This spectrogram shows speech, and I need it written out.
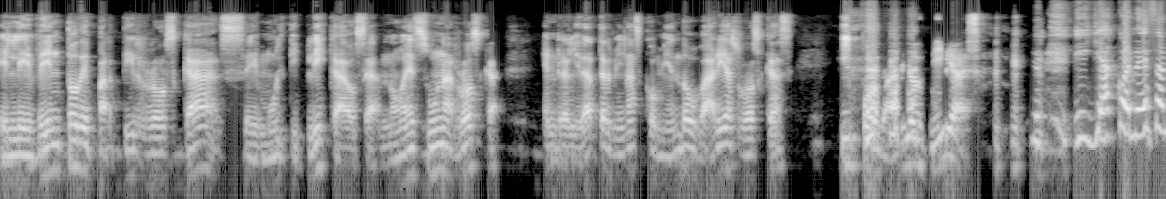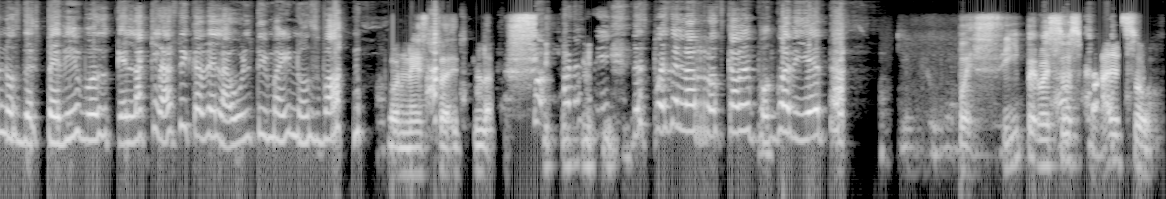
el evento de partir rosca se multiplica, o sea, no es una rosca, en realidad terminas comiendo varias roscas y por varios días. Y ya con esa nos despedimos, que es la clásica de la última y nos vamos. Con esta. después de la rosca me pongo a dieta. Pues sí, pero eso es falso,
